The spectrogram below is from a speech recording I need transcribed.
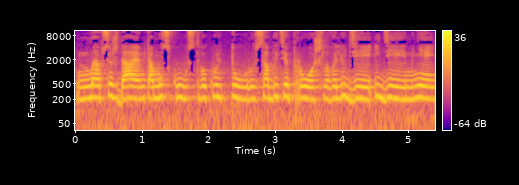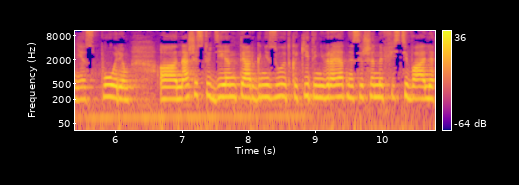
мы обсуждаем, там искусство, культуру, события прошлого, людей, идеи, мнения, спорим, наши студенты организуют какие-то невероятные совершенно фестивали,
